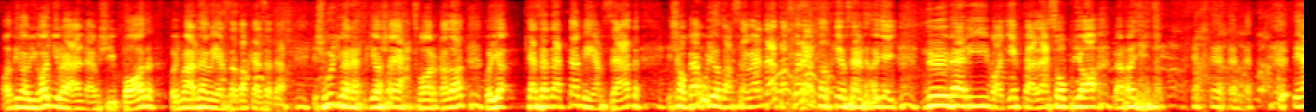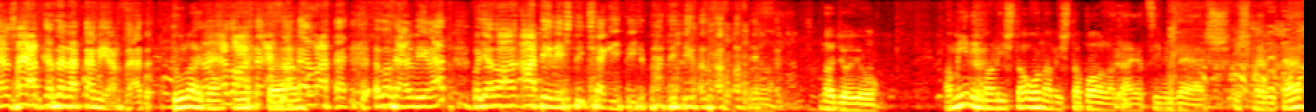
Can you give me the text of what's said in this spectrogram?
addig, amíg annyira el nem zsibbad, hogy már nem érzed a kezedet. És úgy vered ki a saját farkadat, hogy a kezedet nem érzed, és ha behújod a szemedet, akkor el tudod képzelni, hogy egy nő veri, vagy éppen leszopja, mert hogy egy ilyen saját kezedet nem érzed. Tulajdonképpen... Ez, a, ez, a, ez, a, ez az elmélet, hogy ez az átélést így segíti. Tehát így Nagyon jó. A minimalista, onanista balladája című vers. Ismeritek?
